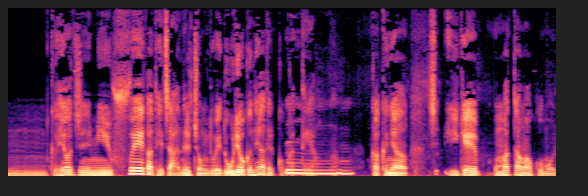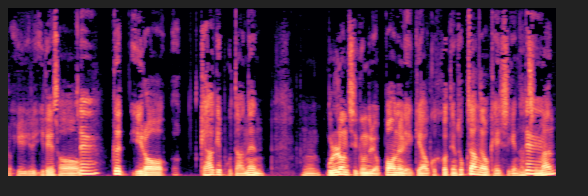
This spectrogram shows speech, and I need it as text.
음, 그 헤어짐이 후회가 되지 않을 정도의 노력은 해야 될 것 같아요. 음, 그러니까 그냥 시- 이게 못마땅하고 뭐 이러- 이- 이래서 네. 끝 이렇게 하기보다는 음, 물론 지금도 몇 번을 얘기하고 그것 때문에 속상해하고 계시긴 네. 하지만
